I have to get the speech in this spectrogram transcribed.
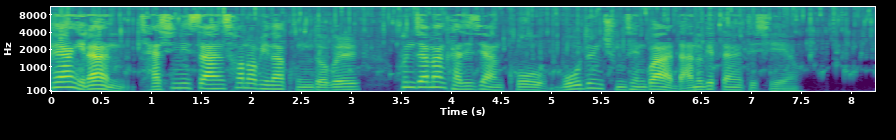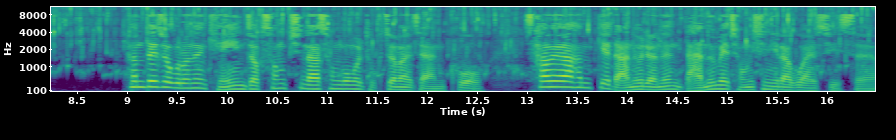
회양이란 자신이 쌓은 선업이나 공덕을 혼자만 가지지 않고 모든 중생과 나누겠다는 뜻이에요. 현대적으로는 개인적 성취나 성공을 독점하지 않고 사회와 함께 나누려는 나눔의 정신이라고 할 수 있어요.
